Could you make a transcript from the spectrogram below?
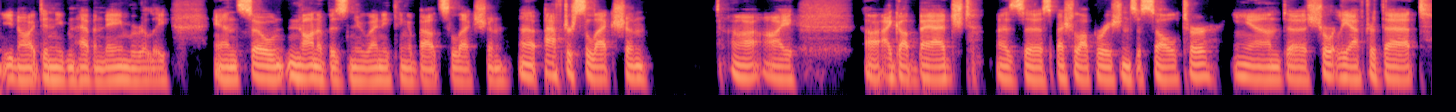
you know I didn't even have a name really. And so none of us knew anything about selection. Uh, after after selection, uh, I uh, I got badged as a special operations assaulter, and uh, shortly after that,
